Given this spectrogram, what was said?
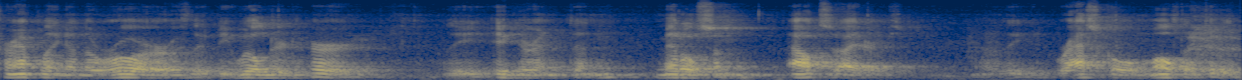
trampling and the roar of the bewildered herd, the ignorant and meddlesome outsiders, the rascal multitude,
